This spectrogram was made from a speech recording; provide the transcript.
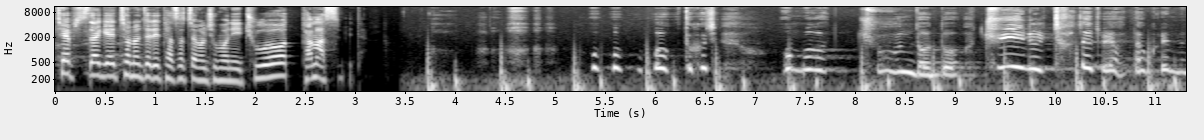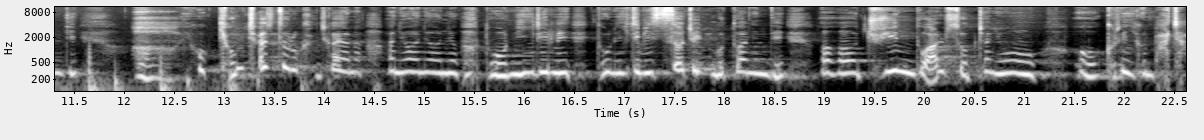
잽싸게 천 원짜리 다섯 장을 주머니 주워 담았습니다. 어, 어떡하지? 엄마가 주운 돈도 주인을 찾아줘야 한다고 그랬는데 아 이거 경찰서로 가져가야 하나? 아니요 아니요 아니요 돈 이름이 돈에 이름이 써져 있는 것도 아닌데 아 주인도 알 수 없잖요. 어 그래 이건 맞아.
